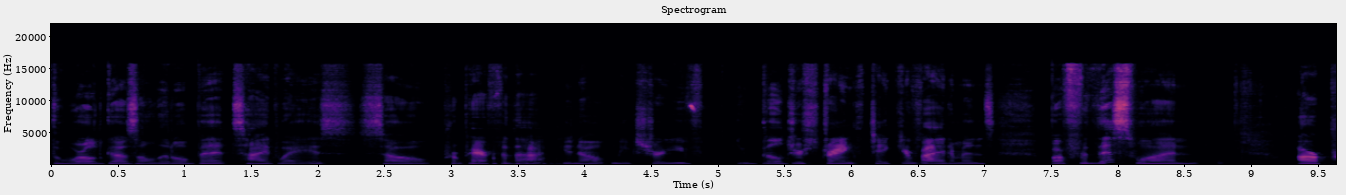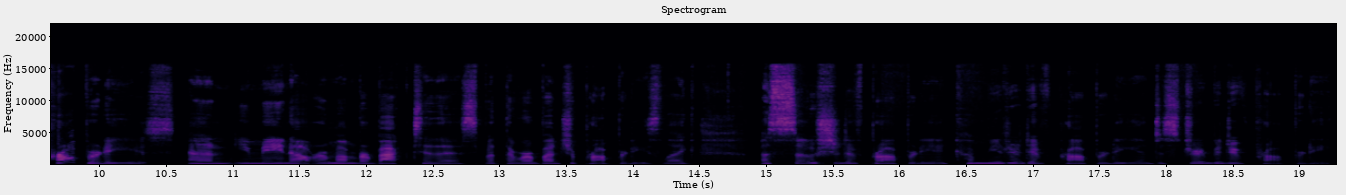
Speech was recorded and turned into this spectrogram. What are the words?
the world goes a little bit sideways. So prepare for that, you know, make sure you've you build your strength, take your vitamins. But for this one, our properties, and you may not remember back to this, but there were a bunch of properties like associative property and commutative property and distributive property.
